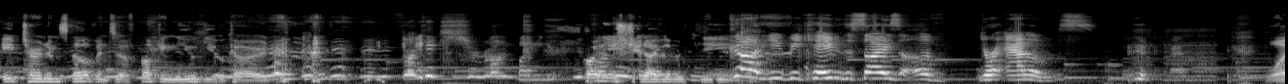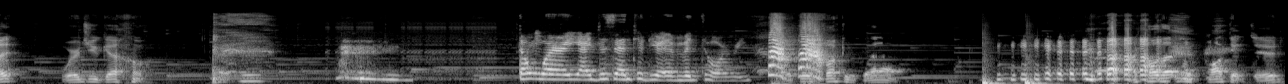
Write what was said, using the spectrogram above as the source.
He turned himself into a fucking Yu-Gi-Oh card. you fucking shrunk. Funniest shit I've ever seen. God, he became the size of your atoms. What? Where'd you go? Don't worry, I just entered your inventory. What the fuck is that? I call that my pocket, dude.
